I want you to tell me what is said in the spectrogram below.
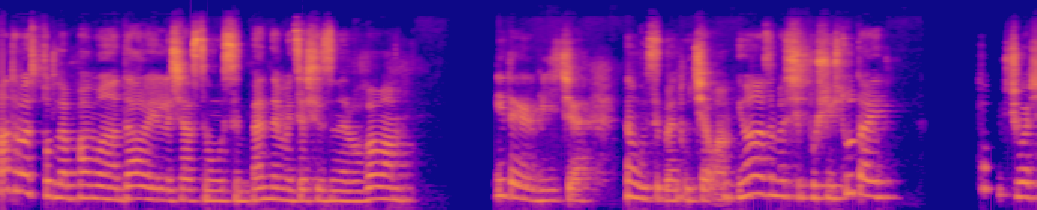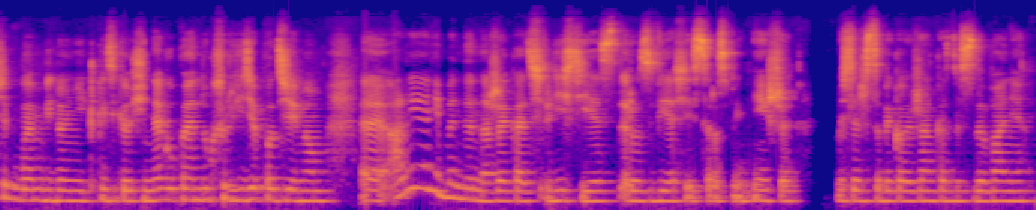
natomiast pod lampami ona dalej leciała z tym łysym pędem, więc ja się zdenerwowałam. I tak jak widzicie, ten łysy pęd ucięłam. I ona zamiast się puścić tutaj, to puściła się w głębi doniczki z jakiegoś innego pędu, który idzie pod ziemią, E, ale ja nie będę narzekać. Liść jest, rozwija się, jest coraz piękniejszy. Myślę, że sobie koleżanka zdecydowanie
